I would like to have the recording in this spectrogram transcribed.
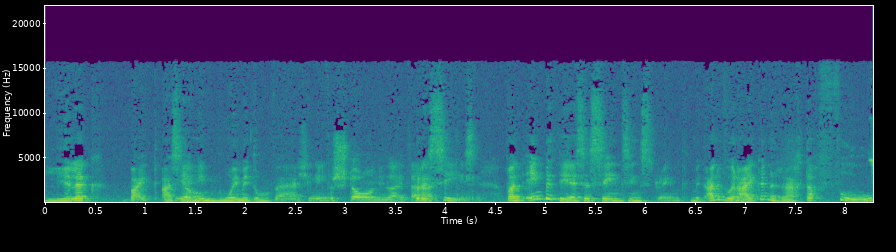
lelik byt as jy Ja. nie mooi met hom werk As jy nie. nie verstaan hoe hy werk Presies. nie. Want empathy is 'n sensing strength. Met ander woorde, hy kan regtig voel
